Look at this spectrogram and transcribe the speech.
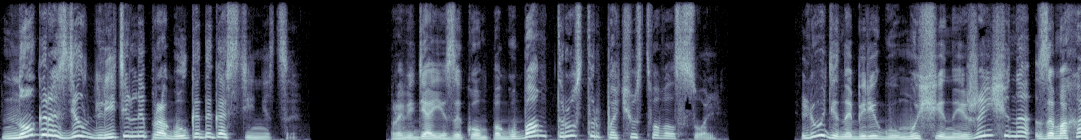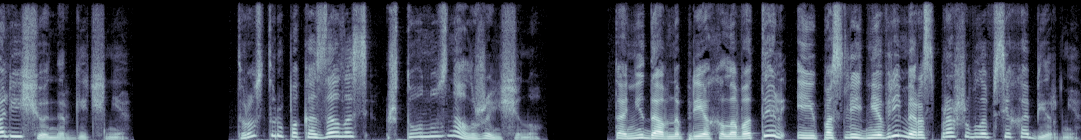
но грозил длительной прогулкой до гостиницы. Проведя языком по губам, Тростур почувствовал соль. Люди на берегу, мужчина и женщина, замахали еще энергичнее. Тростеру показалось, что он узнал женщину. Та недавно приехала в отель и последнее время расспрашивала всех о Бирне.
